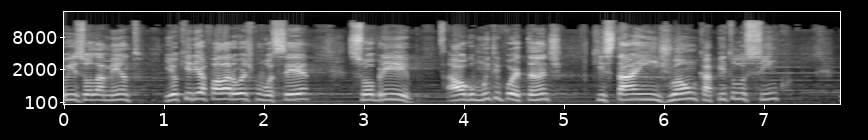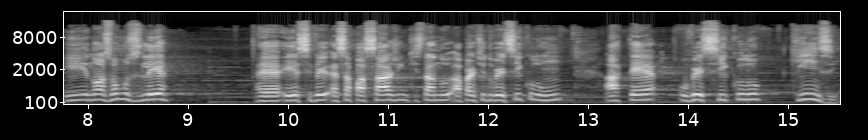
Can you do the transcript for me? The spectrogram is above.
o isolamento. E eu queria falar hoje com você sobre algo muito importante que está em João capítulo 5 e nós vamos ler é, esse, essa passagem que está no, a partir do versículo 1 até o versículo 15.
